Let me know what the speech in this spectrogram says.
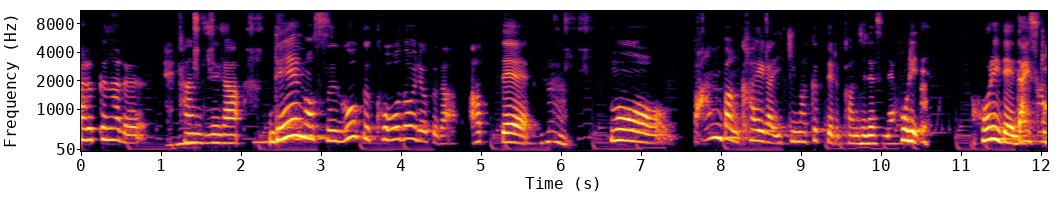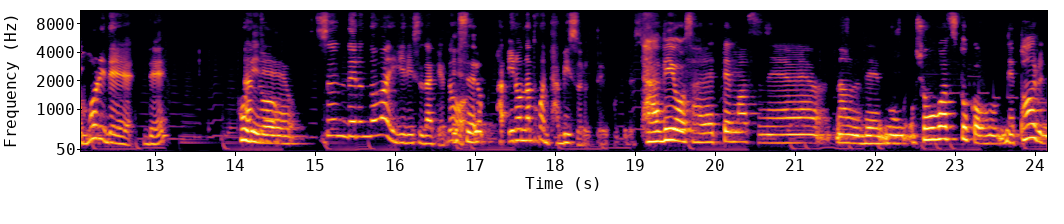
明るくなる感じが。でも、すごく行動力があって、うん。もう、バンバン海外行きまくってる感じですね。ホリデー。ホリデー大好き。ホリデーで？ホリデー。住んでるのはイギリスだけど、いろんなところに旅するっていうことですか旅をされてますね。なので、もうお正月とかをネパールに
